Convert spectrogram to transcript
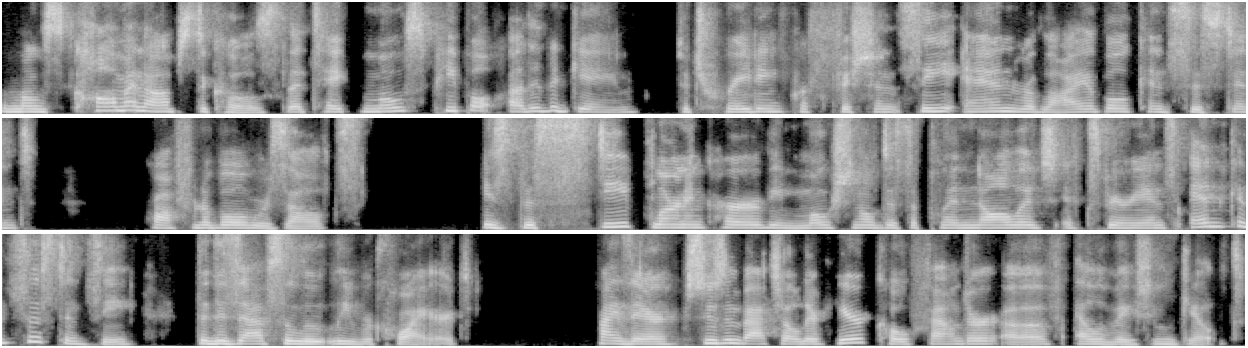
The most common obstacles that take most people out of the game to trading proficiency and reliable, consistent, profitable results is the steep learning curve, emotional discipline, knowledge, experience, and consistency that is absolutely required. Hi there, Susan Batchelder here, co-founder of Elevation Guild.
